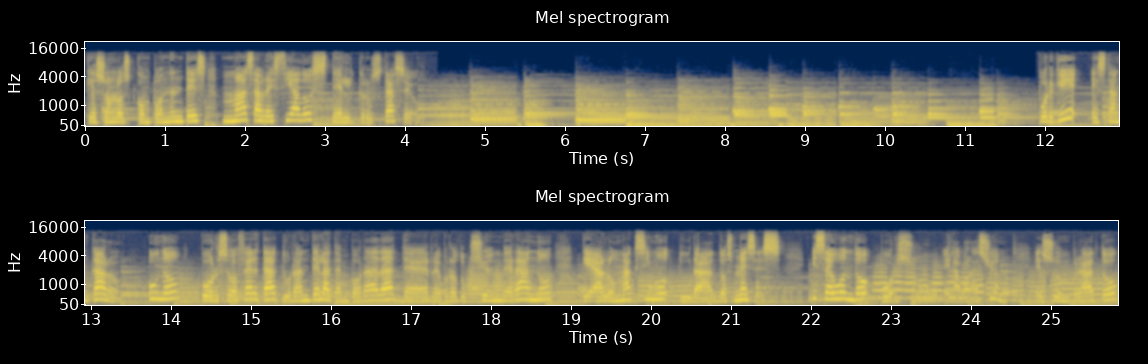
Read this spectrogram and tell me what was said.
que son los componentes más apreciados del crustáceo. ¿Por qué es tan caro? Uno, por su oferta durante la temporada de reproducción verano, que a lo máximo dura dos meses. Y segundo, por su elaboración. Es un plato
